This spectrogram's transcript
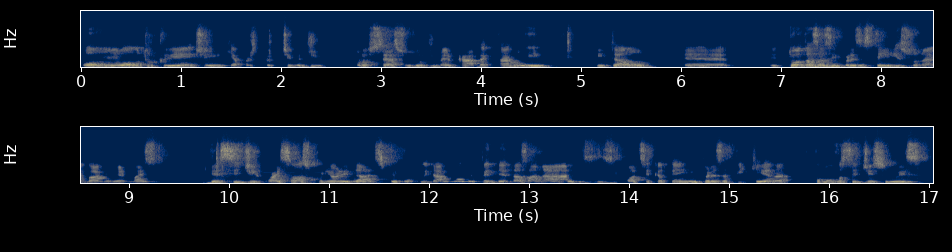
Ou um outro cliente em que a perspectiva de processos ou de mercado é que está ruim. Então, é, todas as empresas têm isso, né, Wagner? Mas decidir quais são as prioridades que eu vou cuidar vão depender das análises. Pode ser que eu tenha uma empresa pequena, como você disse, Luiz.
